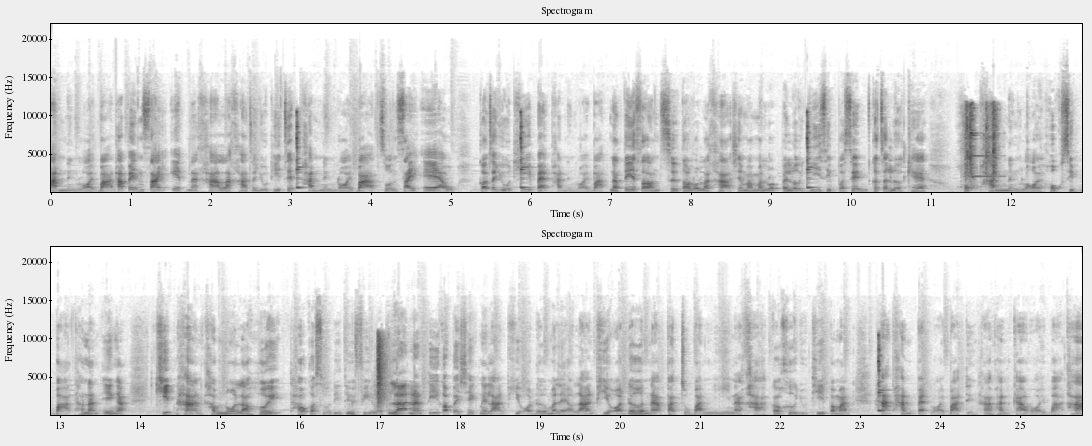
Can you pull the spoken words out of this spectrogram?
8,100 บาท ถ้าเป็นไซส์ S นะคะ ราคาจะอยู่ที่ 7,100 บาท ส่วนไซส์ L ก็จะอยู่ที่ 8,100 บาทนัตตี้ตอนซื้อตอนลดราคาใช่ไหมมันลดไปเลย 20%ก็จะเหลือแค่ 6,160 บาทเท่านั้นเองอะ่ะ คิดหารคำนวณแล้ว เฮ้ย เท่ากับซื้อดีที่ฟรีเลยและนันตี้ก็ไปเช็คในร้านพ r ออเดอร์มาแล้ว ร้านพ r ออเดอร์ณปัจจุบันนี้นะคะ ก็คืออยู่ที่ประมาณ 5,800 บาทถึง 5,900 บาทราคา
